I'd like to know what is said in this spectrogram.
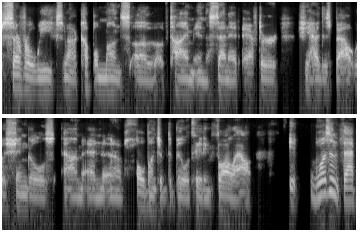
several weeks, not a couple months of, of time in the Senate after she had this bout with shingles um, and, and a whole bunch of debilitating fallout. It wasn't that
